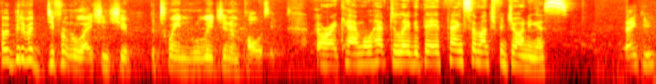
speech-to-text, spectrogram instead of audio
have a bit of a different relationship between religion and politics. All right, Cam, we'll have to leave it there. Thanks so much for joining us. Thank you.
